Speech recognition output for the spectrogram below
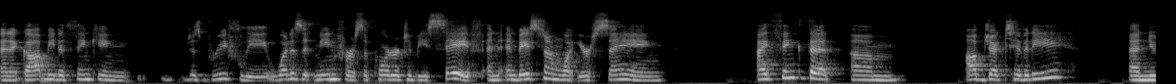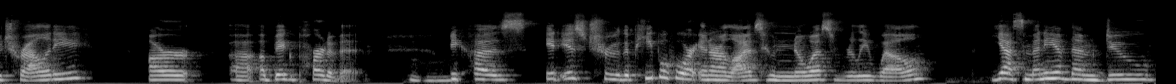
And it got me to thinking just briefly what does it mean for a supporter to be safe? And, and based on what you're saying, I think that um, objectivity and neutrality are uh, a big part of it mm-hmm. because it is true the people who are in our lives who know us really well yes many of them do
